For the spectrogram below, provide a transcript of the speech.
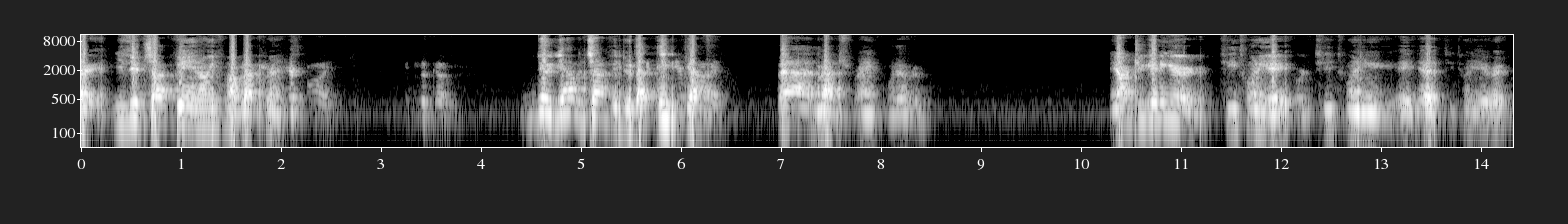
Alright, use your chaffee and I'll use my black Your Look up. Dude, you have a chaffee, dude. That thing butt. bad match rank, whatever. And aren't you getting your T28 or T28? Yeah, T28, right?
